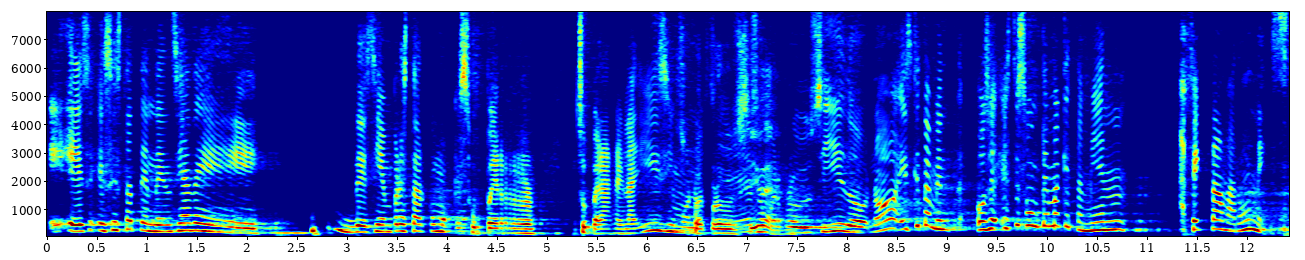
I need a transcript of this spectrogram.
es, es esta tendencia de de siempre estar como que súper, súper arregladísimo, super ¿no? Producido. Súper producido. No, es que también, o sea, este es un tema que también afecta a varones.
